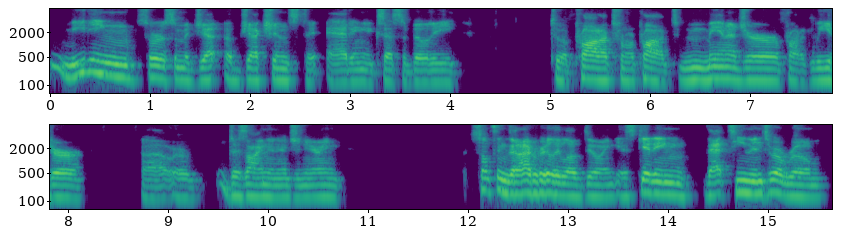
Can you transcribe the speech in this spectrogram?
meeting sort of some obje- objections to adding accessibility to a product from a product manager, product leader, uh, or design and engineering. Something that I really love doing is getting that team into a room,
